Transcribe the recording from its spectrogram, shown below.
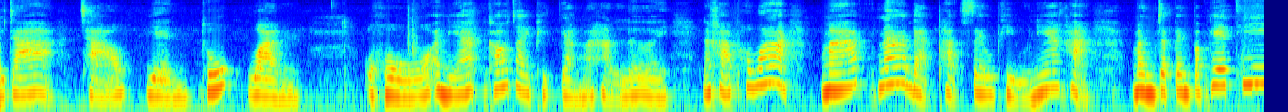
ยจ้า เช้าเย็นทุกวัน โอ้โห อันเนี้ยเข้าใจผิดอย่างมหันเลยนะคะ เพราะว่ามาร์กหน้าแบบผลัดเซลล์ผิวเนี่ยค่ะ มันจะเป็นประเภทที่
